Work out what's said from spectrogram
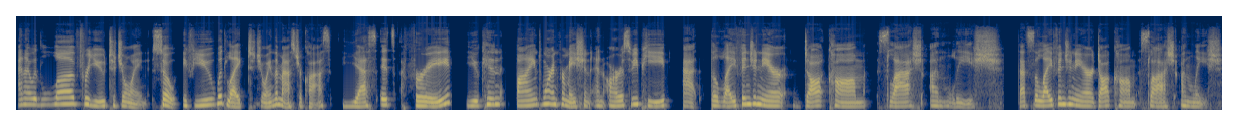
And I would love for you to join. So if you would like to join the masterclass, yes, it's free. You can find more information and RSVP at thelifeengineer.com slash unleash. That's thelifeengineer.com slash unleash.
